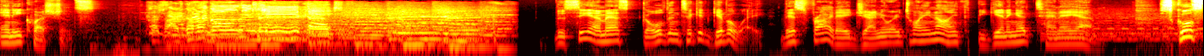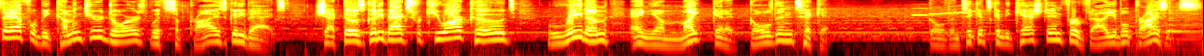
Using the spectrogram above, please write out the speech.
any questions. Cause I've got a golden ticket. The CMS Golden Ticket Giveaway this Friday, January 29th, beginning at 10 a.m. School staff will be coming to your doors with surprise goodie bags. Check those goodie bags for QR codes, read them, and you might get a golden ticket. Golden tickets can be cashed in for valuable prizes.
